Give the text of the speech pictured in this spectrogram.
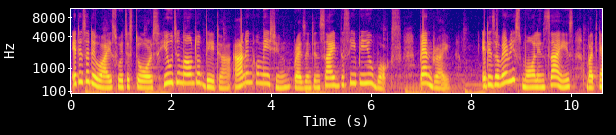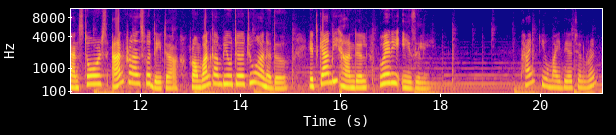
It is a device which stores huge amount of data and information present inside the CPU box. Pen drive. It is a very small in size but can store and transfer data from one computer to another. It can be handled very easily. Thank you, my dear children.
